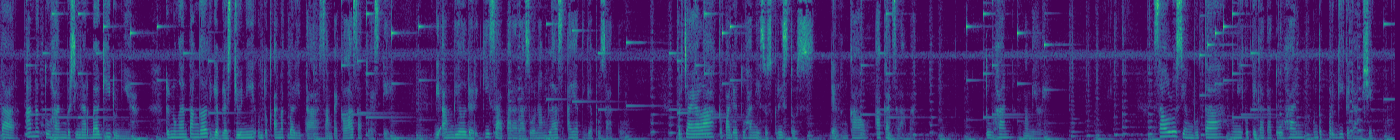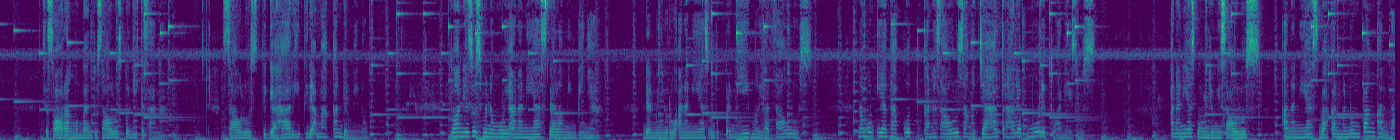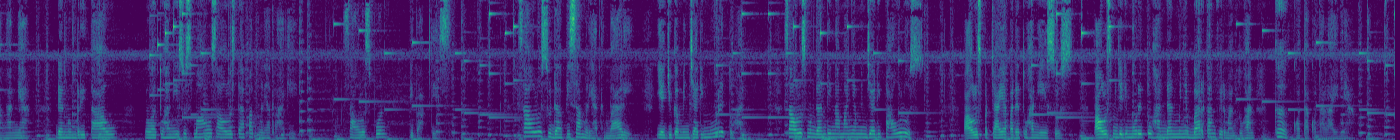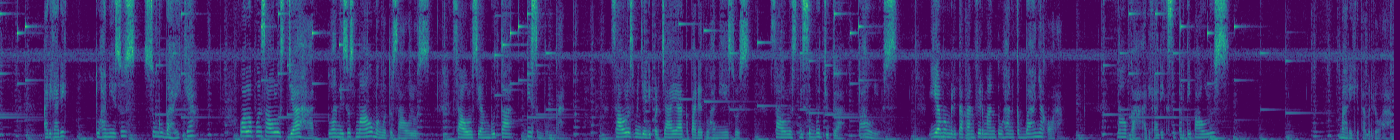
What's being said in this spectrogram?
Star, anak Tuhan bersinar bagi dunia. Renungan tanggal 13 Juni untuk anak balita sampai kelas 1 SD. Diambil dari kisah para rasul 16 ayat 31. Percayalah kepada Tuhan Yesus Kristus dan engkau akan selamat. Tuhan memilih. Saulus yang buta mengikuti kata Tuhan untuk pergi ke Damsyik seseorang membantu Saulus pergi ke sana. Saulus tiga hari tidak makan dan minum. Tuhan Yesus menemui Ananias dalam mimpinya dan menyuruh Ananias untuk pergi melihat Saulus. Namun ia takut karena Saulus sangat jahat terhadap murid Tuhan Yesus. Ananias mengunjungi Saulus. Ananias bahkan menumpangkan tangannya dan memberitahu bahwa Tuhan Yesus mau Saulus dapat melihat lagi. Saulus pun dibaptis. Saulus sudah bisa melihat kembali. Ia juga menjadi murid Tuhan. Saulus mengganti namanya menjadi Paulus. Paulus percaya pada Tuhan Yesus. Paulus menjadi murid Tuhan dan menyebarkan firman Tuhan ke kota-kota lainnya. Adik-adik, Tuhan Yesus sungguh baik ya. Walaupun Saulus jahat, Tuhan Yesus mau mengutus Saulus. Saulus yang buta disembuhkan. Saulus menjadi percaya kepada Tuhan Yesus. Saulus disebut juga Paulus. Ia memberitakan firman Tuhan ke banyak orang. Maukah adik-adik seperti Paulus? Mari kita berdoa.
